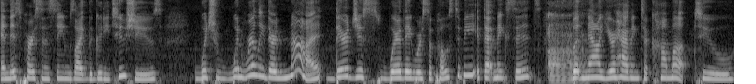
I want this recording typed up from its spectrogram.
and this person seems like the goody two shoes which when really they're not they're just where they were supposed to be if that makes sense. Uh, but now you're having to come up to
